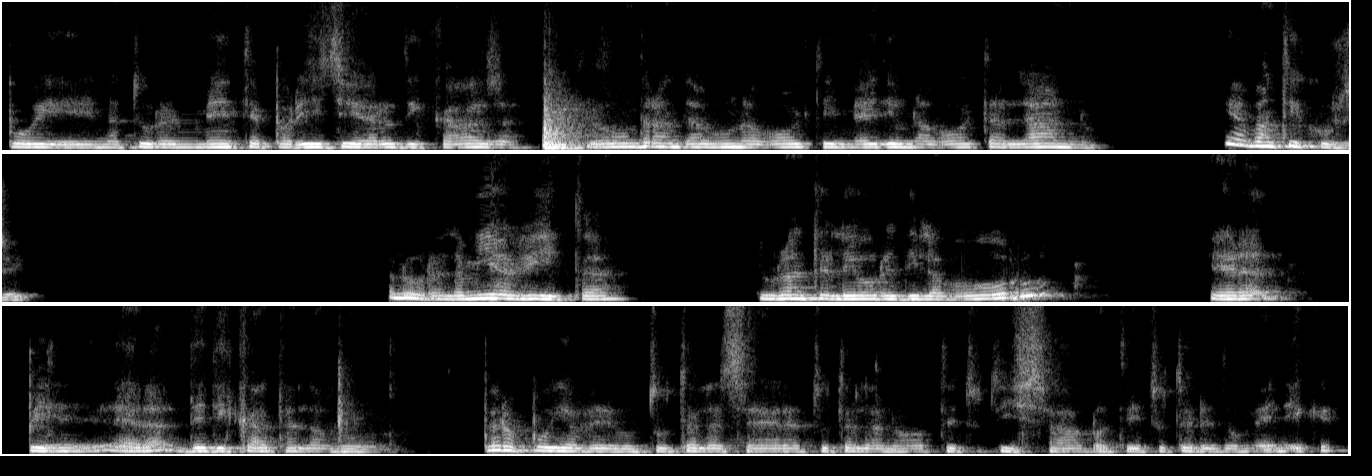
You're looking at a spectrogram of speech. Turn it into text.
poi naturalmente a Parigi ero di casa, a Londra andavo una volta in media, una volta all'anno e avanti così. Allora la mia vita durante le ore di lavoro era, era dedicata al lavoro, però poi avevo tutta la sera, tutta la notte, tutti i sabati, tutte le domeniche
